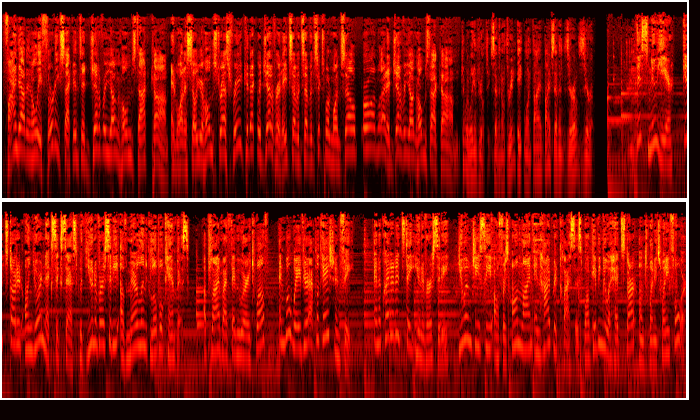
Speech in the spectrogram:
Find out in only 30 seconds at jenniferyounghomes.com. And want to sell your home stress free? Connect with Jennifer at 877-611-SELL or online at jenniferyounghomes.com. Keller Williams Realty, 703-815-5700. This new year, get started on your next success with University of Maryland Global Campus. Apply by February 12th and we'll waive your application fee. An accredited state university, UMGC offers online and hybrid classes while giving you a head start on 2024.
